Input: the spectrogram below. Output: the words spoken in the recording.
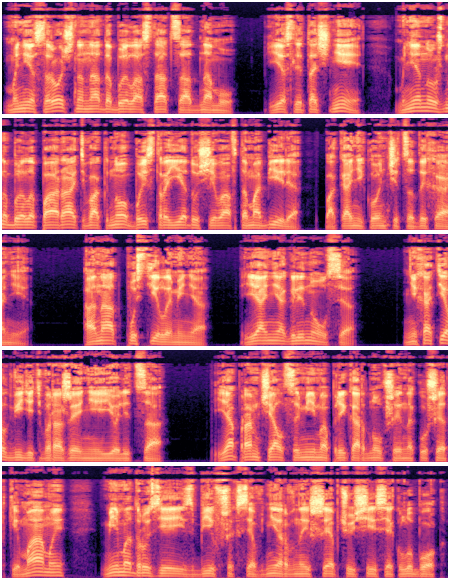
Мне срочно надо было остаться одному. Если точнее, мне нужно было поорать в окно быстро едущего автомобиля, пока не кончится дыхание. Она отпустила меня. Я не оглянулся. Не хотел видеть выражение ее лица. Я промчался мимо прикорнувшей на кушетке мамы, мимо друзей, сбившихся в нервный шепчущийся клубок.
